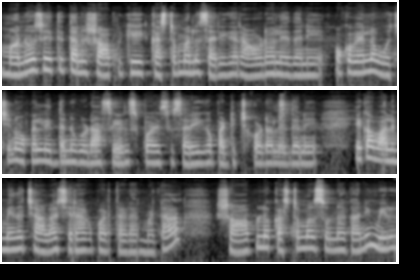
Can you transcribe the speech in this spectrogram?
మనోజ్ అయితే తన షాప్కి కస్టమర్లు సరిగా రావడం లేదని ఒకవేళ వచ్చిన ఒకళ్ళు ఇద్దరిని కూడా సేల్స్ బాయ్స్ సరిగా పట్టించుకోవడం లేదని ఇక వాళ్ళ మీద చాలా చిరాకు పడతాడనమాట షాప్లో కస్టమర్స్ ఉన్నా కానీ మీరు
